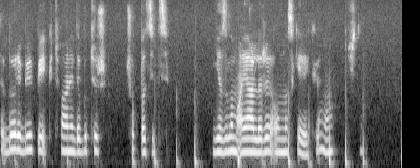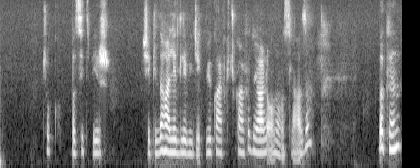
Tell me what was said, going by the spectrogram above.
Tabii böyle büyük bir kütüphanede bu tür çok basit yazılım ayarları olması gerekiyor ama işte çok basit bir şekilde halledilebilecek. Büyük harf küçük harfe duyarlı olmaması lazım. Bakın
